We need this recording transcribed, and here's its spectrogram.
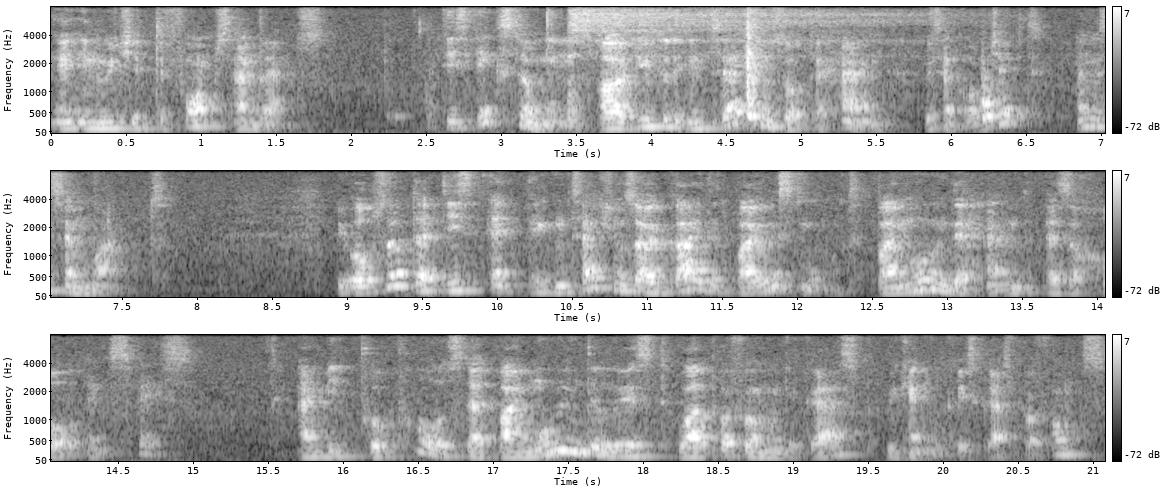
in, in which it deforms and bends. These extra movements are due to the interactions of the hand with an object and its environment. We observe that these eh, interactions are guided by wrist movement, by moving the hand as a whole in space. And we propose that by moving the wrist while performing a grasp, we can increase grasp performance.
